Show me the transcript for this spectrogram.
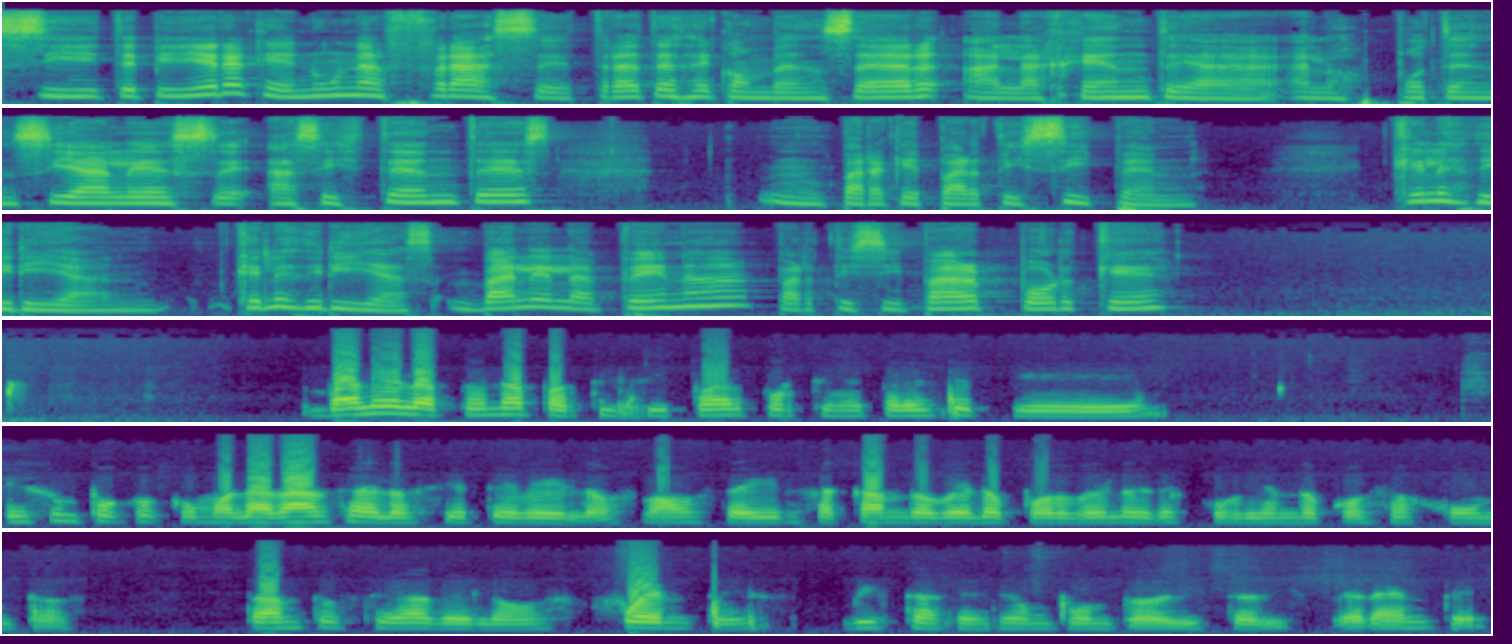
Si te pidiera que en una frase trates de convencer a la gente, a, los potenciales eh, asistentes, mm, para que participen, ¿qué les dirían? ¿Qué les dirías? ¿Vale la pena participar porque vale la pena participar porque me parece que es un poco como la danza de los siete velos. Vamos a ir sacando velo por velo y descubriendo cosas juntas, tanto sea de los fuentes vistas desde un punto de vista diferente,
